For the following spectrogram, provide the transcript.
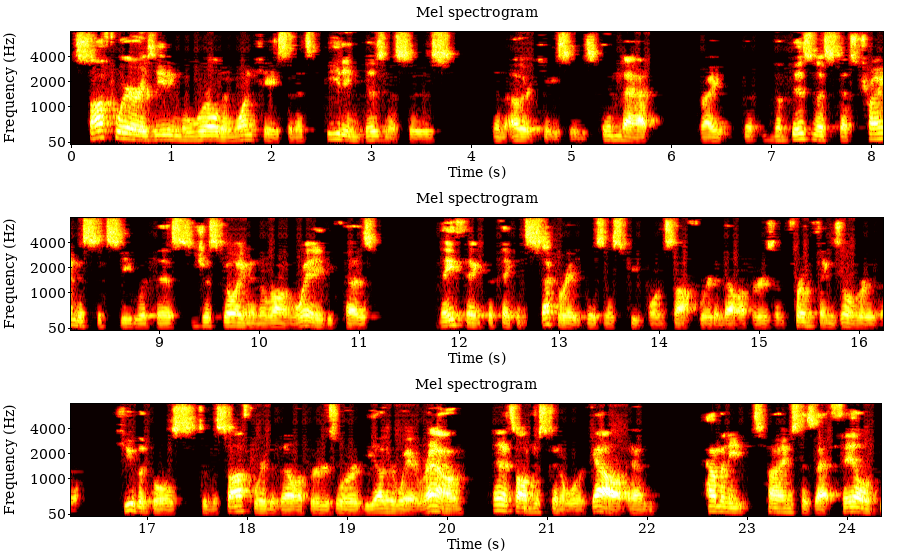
Software is eating the world in one case and it's eating businesses in other cases in that right? The, the business that's trying to succeed with this just going in the wrong way because they think that they can separate business people and software developers and throw things over the cubicles to the software developers or the other way around. And it's all just going to work out. And how many times has that failed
